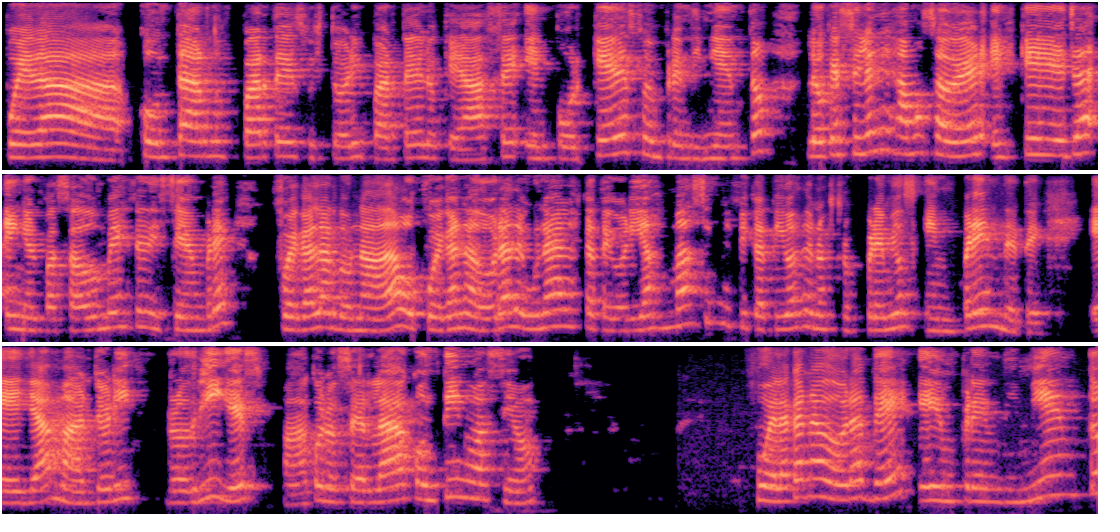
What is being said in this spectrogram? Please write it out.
pueda contarnos parte de su historia y parte de lo que hace, el porqué de su emprendimiento. Lo que sí les dejamos saber es que ella en el pasado mes de diciembre fue galardonada o fue ganadora de una de las categorías más significativas de nuestros premios Emprendete. Ella, Marjorie Rodríguez, van a conocerla a continuación, fue la ganadora de Emprendimiento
